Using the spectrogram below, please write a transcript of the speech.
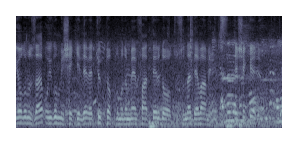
yolumuza uygun bir şekilde ve Türk toplumunun menfaatleri doğrultusunda devam ederiz. Teşekkür ediyorum.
